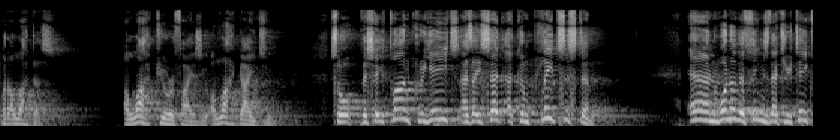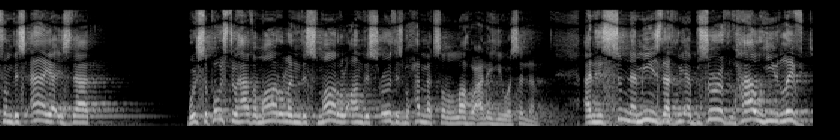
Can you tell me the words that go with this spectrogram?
but Allah does. Allah purifies you, Allah guides you. So the shaitan creates, as I said, a complete system. And one of the things that you take from this ayah is that we're supposed to have a model, and this model on this earth is Muhammad sallallahu alayhi wasallam. And his sunnah means that we observe how he lived,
